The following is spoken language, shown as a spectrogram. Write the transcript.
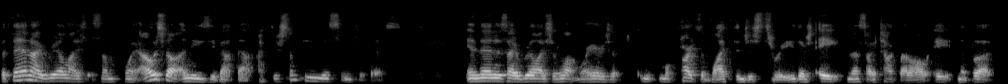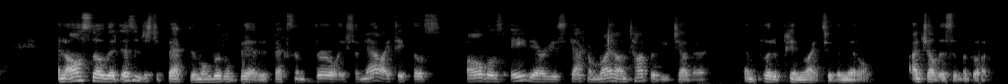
But then I realized at some point, I always felt uneasy about that. There's something missing to this. And then as I realized there's a lot more areas, of, more parts of life than just three, there's eight. And that's why I talk about all eight in the book. And also that doesn't just affect them a little bit, it affects them thoroughly. So now I take those, all those eight areas, stack them right on top of each other and put a pin right through the middle. I tell this in the book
